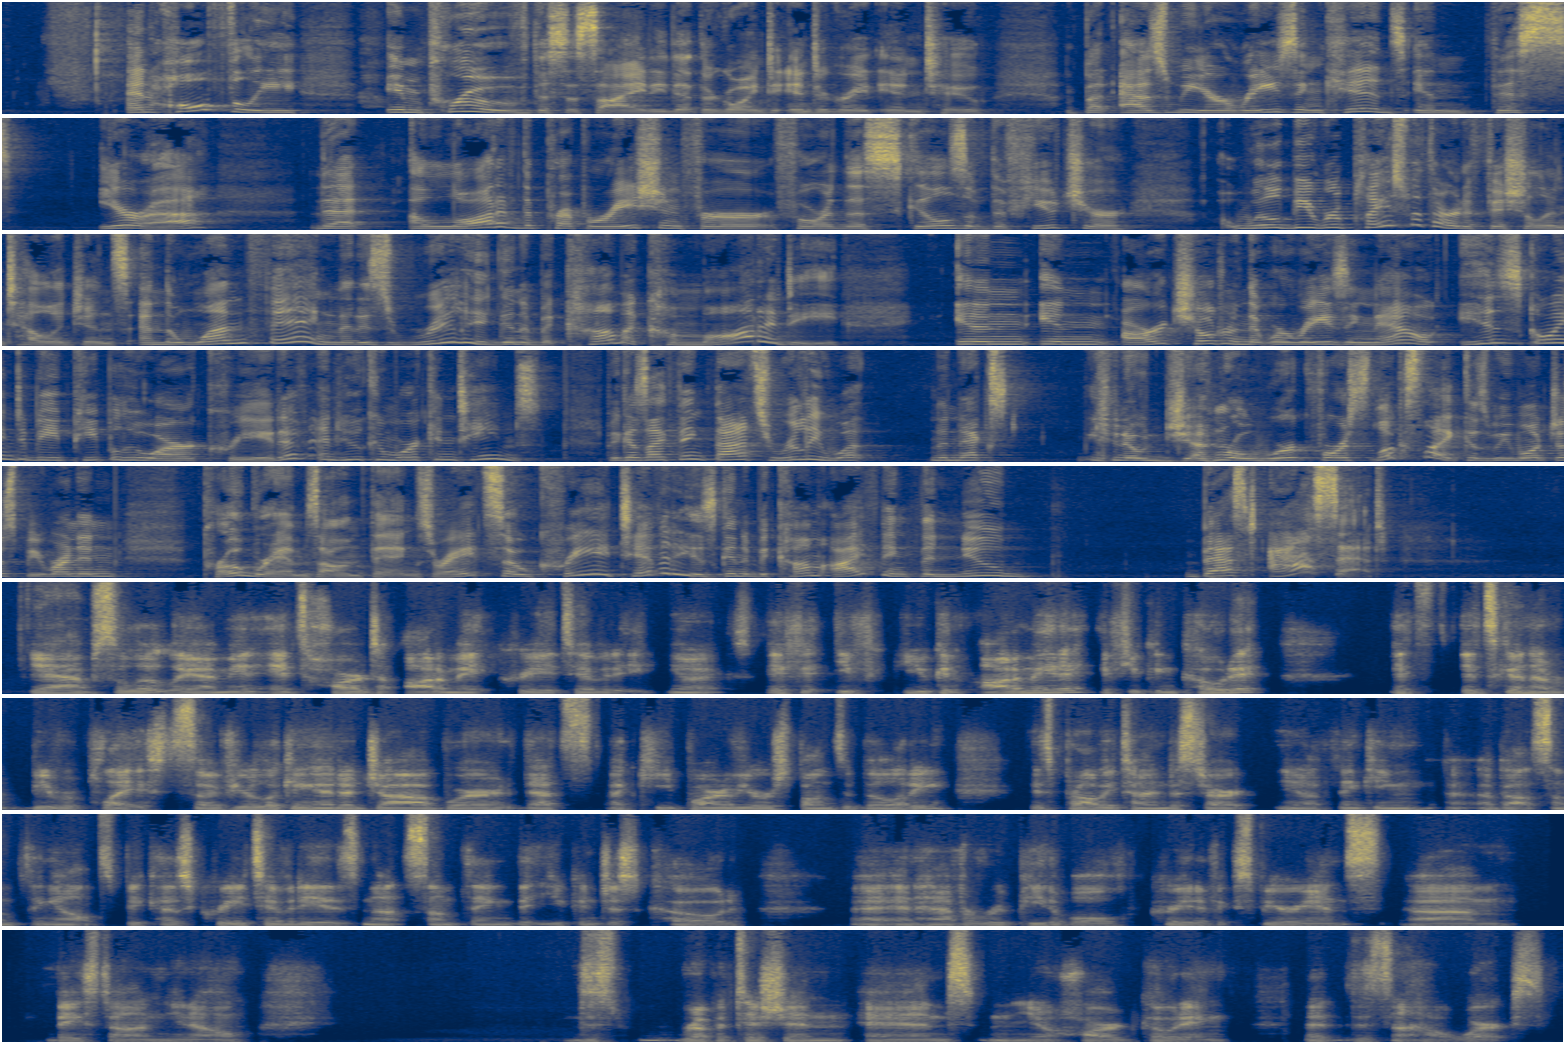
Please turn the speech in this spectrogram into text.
and hopefully improve the society that they're going to integrate into. But as we are raising kids in this era, that a lot of the preparation for for the skills of the future will be replaced with artificial intelligence and the one thing that is really going to become a commodity in in our children that we're raising now is going to be people who are creative and who can work in teams because i think that's really what the next you know general workforce looks like because we won't just be running programs on things right so creativity is going to become i think the new best asset yeah, absolutely. I mean, it's hard to automate creativity. You know, if it, if you can automate it, if you can code it, it's it's going to be replaced. So if you're looking at a job where that's a key part of your responsibility, it's probably time to start, you know, thinking about something else because creativity is not something that you can just code and have a repeatable creative experience um, based on, you know, just repetition and you know hard coding that, that's not how it works.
